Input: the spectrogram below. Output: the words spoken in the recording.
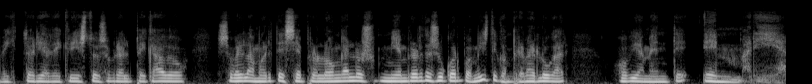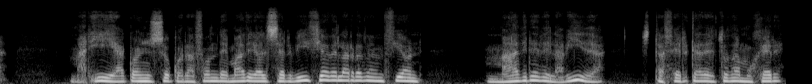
victoria de Cristo sobre el pecado, sobre la muerte, se prolonga en los miembros de su cuerpo místico, en primer lugar, obviamente, en María. María con su corazón de madre al servicio de la redención, madre de la vida, está cerca de toda mujer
